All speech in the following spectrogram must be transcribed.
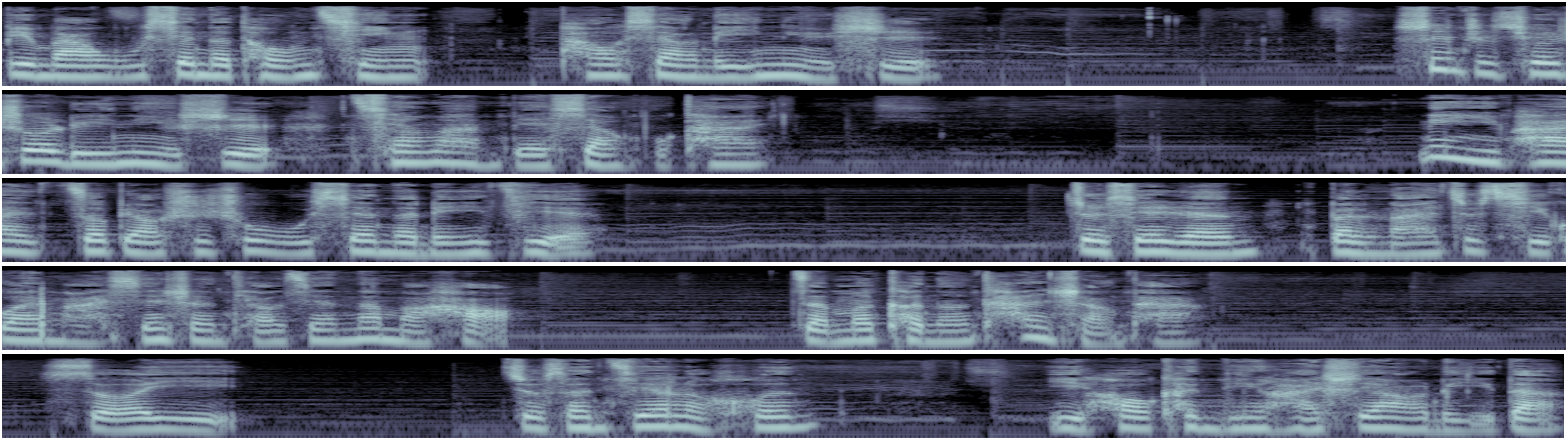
并把无限的同情抛向李女士，甚至劝说李女士千万别想不开。另一派则表示出无限的理解。这些人本来就奇怪马先生条件那么好，怎么可能看上他？所以，就算结了婚，以后肯定还是要离的。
